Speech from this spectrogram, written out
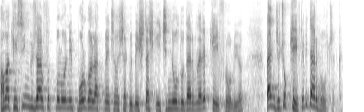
Ama kesin güzel futbol oynayıp bol gol atmaya çalışacak bir Beşiktaş ki içinde olduğu derbiler hep keyifli oluyor. Bence çok keyifli bir derbi olacak.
